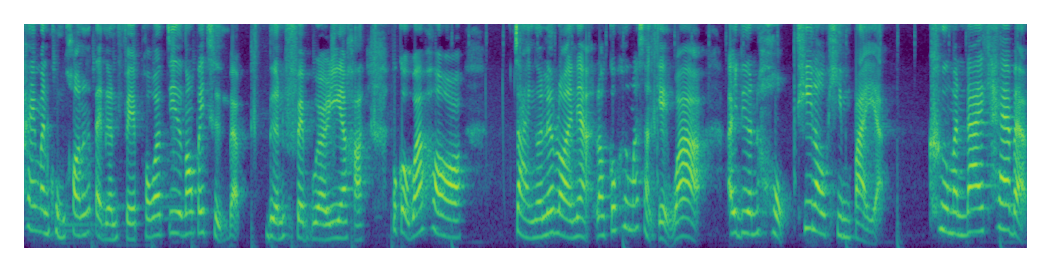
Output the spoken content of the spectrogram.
ให้มันคุ้มครองตั้งแต่เดือนเฟบเพราะว่าจี้จะต้องไปถึงแบบเดือน February อะคะ ปรากฏว่าพอจ่ายเงินเรียบร้อยเนี่ย เราก็เพิ่งมาสังเกตว่า ไอเดือน 6 ที่เราพิมพ์ไปอะคือมันได้แค่แบบ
